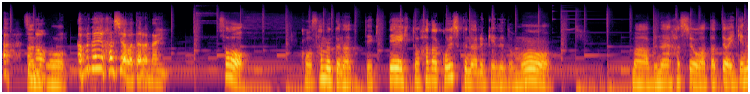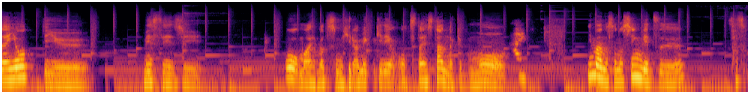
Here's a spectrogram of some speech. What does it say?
あその、危ない橋は渡らない。そう。こう寒くなってきて人肌恋しくなるけれども、まあ危ない橋を渡ってはいけないよっていうメッセージを、まあ、私のひらめきでお伝えしたんだけども、はい。今のその新月さそ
